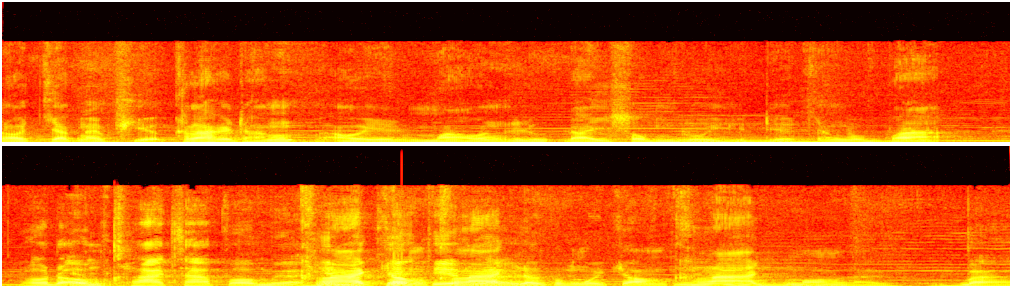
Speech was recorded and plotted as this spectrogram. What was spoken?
ដល់ចឹងហើយភាកខ្លះគេថាឲ្យមកលើកដៃសុំលុយទៀតអញ្ចឹងពិបាក អូដល់អ៊ំខ្លាចថាព័ត៌មានខ្លាចចង់ខ្លាចលើក៏មួយចង់ខ្លាចហ្មងទៅបាទ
